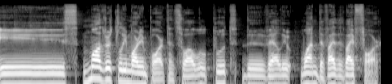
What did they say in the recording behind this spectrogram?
is moderately more important, so I will put the value 1 divided by 4.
